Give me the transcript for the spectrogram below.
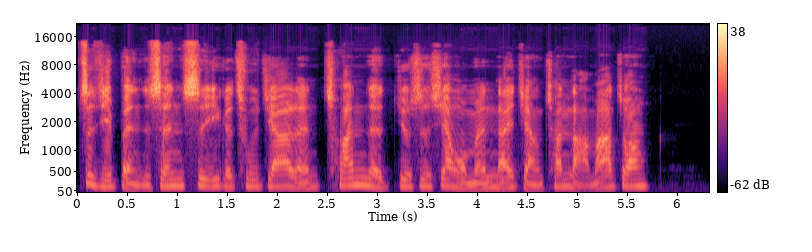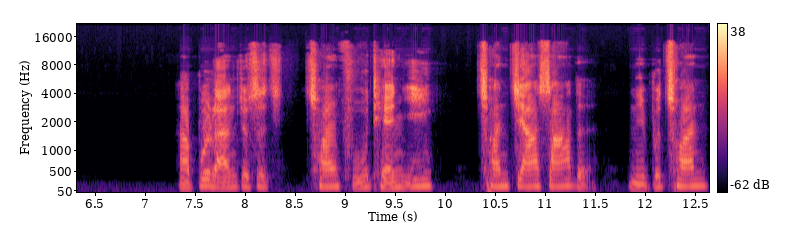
自己本身是一个出家人，穿的就是像我们来讲穿喇嘛装啊，不然就是穿福田衣，穿袈裟的，你不穿。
